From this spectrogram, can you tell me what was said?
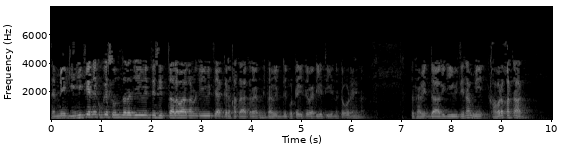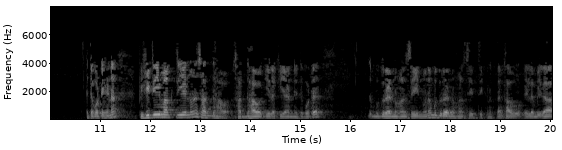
දැන් මේ ගිහි කෙනෙකුගේ සුන්දර ජීවිතේ සිත් අලවා ගන්න ජීවිතයක් ගැන කතා කරන්නේ පැවිද්දෙකුට ඊට වැඩිය තියෙන්නට ඕනේ එහෙනම්. ඒ පැවිද්දාගේ ජීවිතේ නම් මේ කවර කතාවද? එතකොට එහෙනම් පිහිටීමක් තියෙනවනේ සද්ධාව. සද්ධාව කියලා කියන්නේ එතකොට බුදුරන් වහන්සේ ඉන්නවනේ බුදුරන් වහන්සේත් එක්ක නැත්නම් කවුරු එළඹිලා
